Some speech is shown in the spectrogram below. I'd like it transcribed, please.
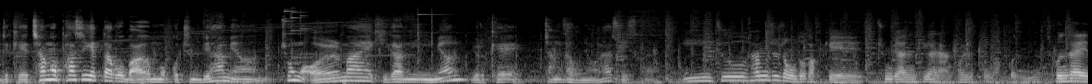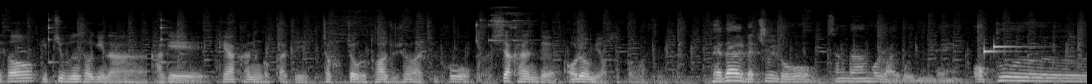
이렇게 창업하시겠다고 마음 먹고 준비하면 총 얼마의 기간이면 이렇게 장사 운영을 할 수 있을까요? 2주, 3주 정도밖에 준비하는 기간이 안 걸렸던 것 같거든요. 본사에서 입지 분석이나 가게 계약하는 것까지 적극적으로 도와주셔가지고 시작하는데 어려움이 없었던 것 같습니다. 배달 매출도 상당한 걸로 알고 있는데 어플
